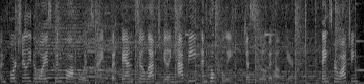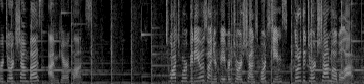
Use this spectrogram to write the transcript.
Unfortunately, the Hoyas couldn't pull off a win tonight, but fans still left feeling happy and hopefully just a little bit healthier. Thanks for watching. For Georgetown Buzz, I'm Kara Klontz. To watch more videos on your favorite Georgetown sports teams, go to the Georgetown mobile app.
